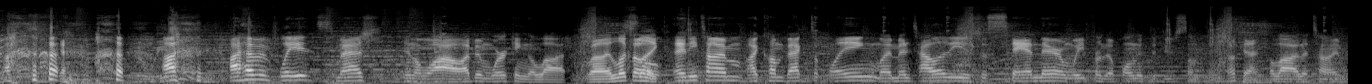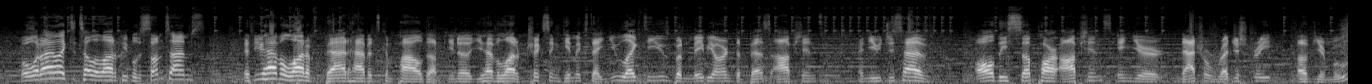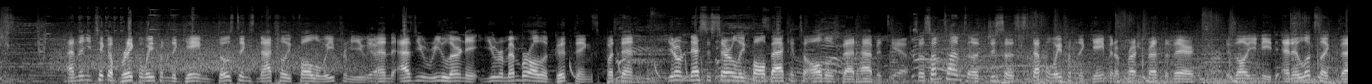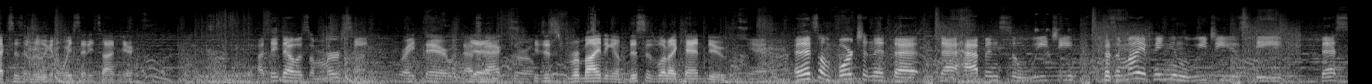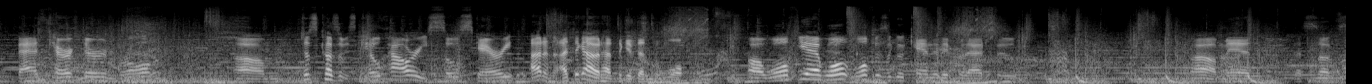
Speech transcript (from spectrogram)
I, I haven't played Smash in a while. I've been working a lot. Well, it looks so like anytime I come back to playing, my mentality is just stand there and wait for the opponent to do something. Okay. A lot of the time. Well, what I like to tell a lot of people is sometimes if you have a lot of bad habits compiled up, you know, you have a lot of tricks and gimmicks that you like to use but maybe aren't the best options, and you just have all these subpar options in your natural registry of your moves, and then you take a break away from the game, those things naturally fall away from you. Yep. And as you relearn it, you remember all the good things, but then you don't necessarily fall back into all those bad habits. Yeah. So sometimes uh, just a step away from the game and a fresh breath of air is all you need. And it looks like Vex isn't really going to waste any time here. I think that was a mercy right there with that yeah. back throw. He's just reminding him, this is what I can do. Yeah, and it's unfortunate that that happens to Luigi, because in my opinion, Luigi is the best bad character in Brawl. Um, just because of his kill power, he's so scary. I don't know. I think I would have to give that to Wolf. Uh, Wolf, yeah, Wolf, Wolf is a good candidate for that too. Oh man, that sucks.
